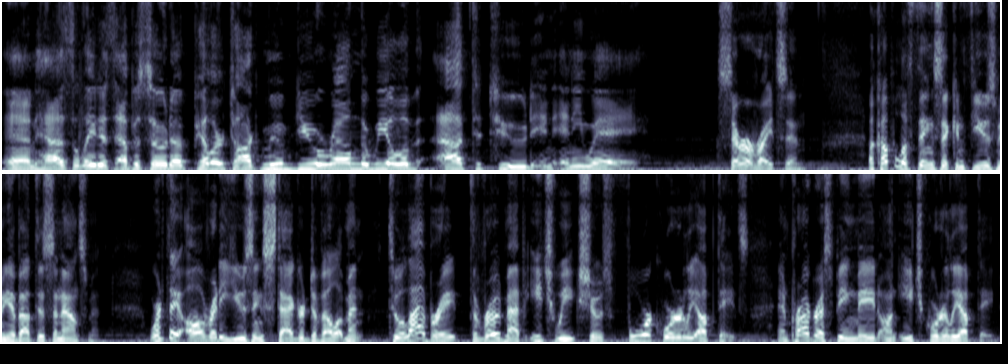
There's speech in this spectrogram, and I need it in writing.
And has the latest episode of Pillar Talk moved you around the wheel of attitude in any way? Sarah writes in A couple of things that confuse me about this announcement. Weren't they already using staggered development? To elaborate, the roadmap each week shows four quarterly updates, and progress being made on each quarterly update,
